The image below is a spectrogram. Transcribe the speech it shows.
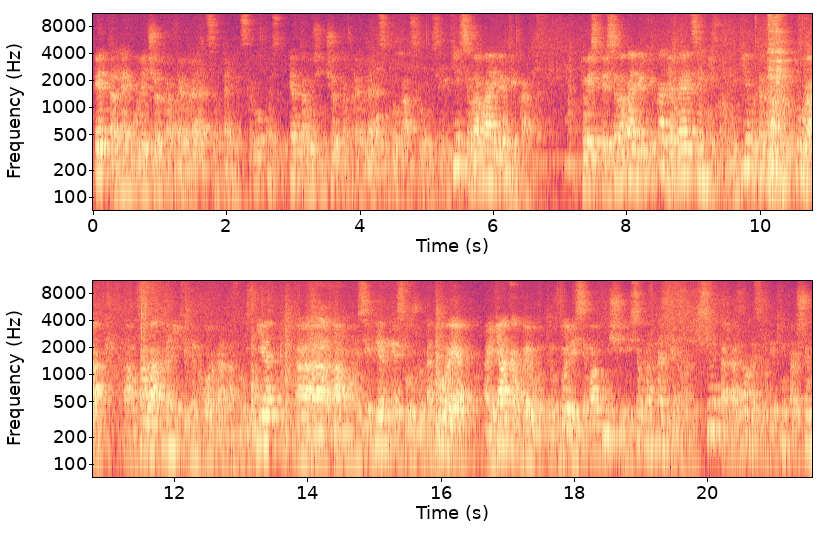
Это наиболее четко проявляется в Донецкой области, это очень четко проявляется в Луганской области, где силовая вертикаль. То есть э, силовая вертикаль является мифом, где вот эта структура там, правоохранительных органов, где э, там секретные службы, которые э, якобы вот, были всемогущие и все контролировали. Все это оказалось вот таким большим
